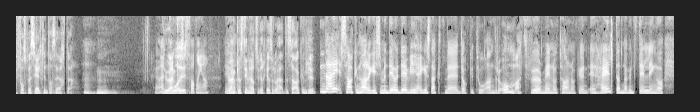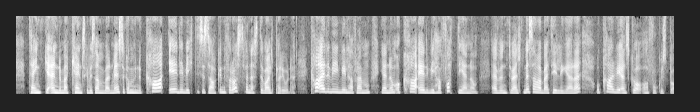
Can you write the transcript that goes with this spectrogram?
for spesielt interesserte? Mm. Ja. Men Du, gode utfordringer. Du Ja. Ann-Kristin hørtes virka som du hadde saken, du. Nei, saken har jeg ikke, men det er jo det vi, jeg har snakket med dere to andre om, at før vi nå tar noen, helt tatt noen stilling og tenker enda mer hvem skal vi samarbeide med, så kan vi finne hva er de viktigste sakene for oss for neste valgperiode. Hva er det vi vil ha frem gjennom, og hva er det vi har fått igjennom, eventuelt med samarbeid tidligere, og hva er det vi ønsker å ha fokus på.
